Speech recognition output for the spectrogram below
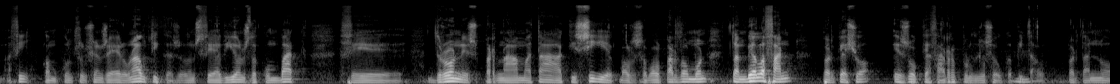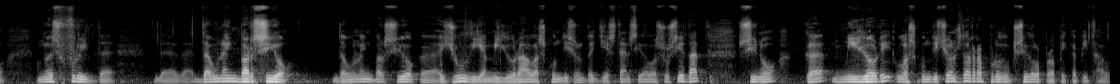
en fi, com construccions aeronàutiques, doncs, fer avions de combat, fer drones per anar a matar a qui sigui a qualsevol part del món, també la fan perquè això és el que fa reproduir el seu capital. Per tant, no, no és fruit d'una inversió d'una inversió que ajudi a millorar les condicions d'existència de la societat, sinó que millori les condicions de reproducció del propi capital.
